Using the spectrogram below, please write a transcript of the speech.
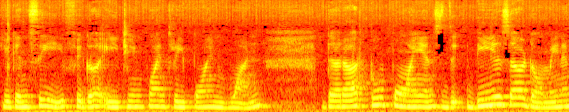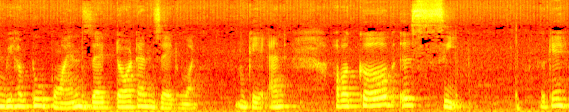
you can see figure 18.3.1 there are two points. D is our domain and we have two points z dot and z1 okay and our curve is c. Okay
